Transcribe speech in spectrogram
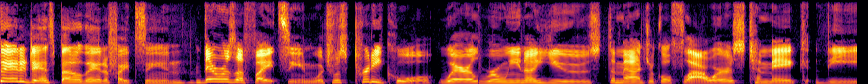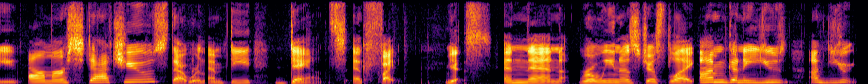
They had a dance battle. They had a fight scene. There was a fight scene, which was pretty cool, where Rowena used the magical flowers to make the armor statues that were empty dance and fight. Yes. And then Rowena's just like, I'm gonna use, I'm you,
